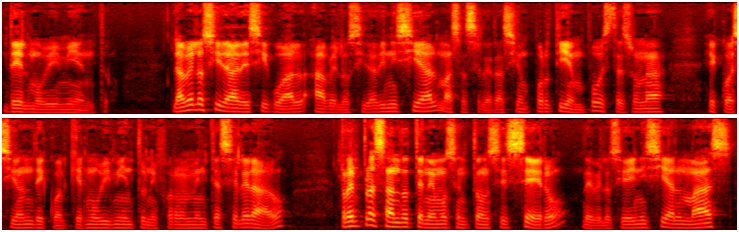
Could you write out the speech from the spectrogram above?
del movimiento. La velocidad es igual a velocidad inicial más aceleración por tiempo. Esta es una ecuación de cualquier movimiento uniformemente acelerado. Reemplazando tenemos entonces 0 de velocidad inicial más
